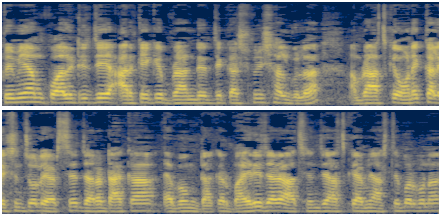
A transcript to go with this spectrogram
প্রিমিয়াম কোয়ালিটির যে আর কে ব্র্যান্ডের যে কাশ্মীরি শালগুলা, আমরা আজকে অনেক কালেকশন চলে আসছে। যারা ঢাকা এবং ঢাকার বাইরে যারা আছেন যে আজকে আমি আসতে পারব না,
